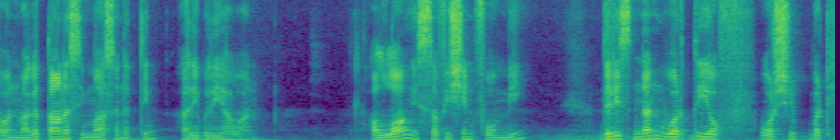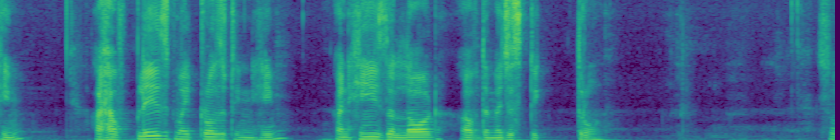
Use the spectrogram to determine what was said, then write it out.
அவன் மகத்தான சிம்மாசனத்தின் அதிபதியாவான். Allah is sufficient for me there is none worthy of worship but him I have placed my trust in him and he is the Lord of the majestic throne so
